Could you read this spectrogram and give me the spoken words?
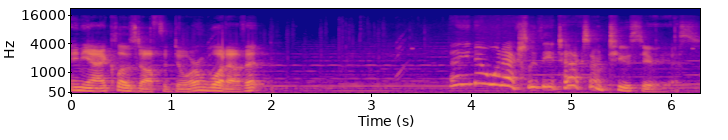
And yeah, I closed off the door. What of it? Now, you know what? Actually, the attacks aren't too serious.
